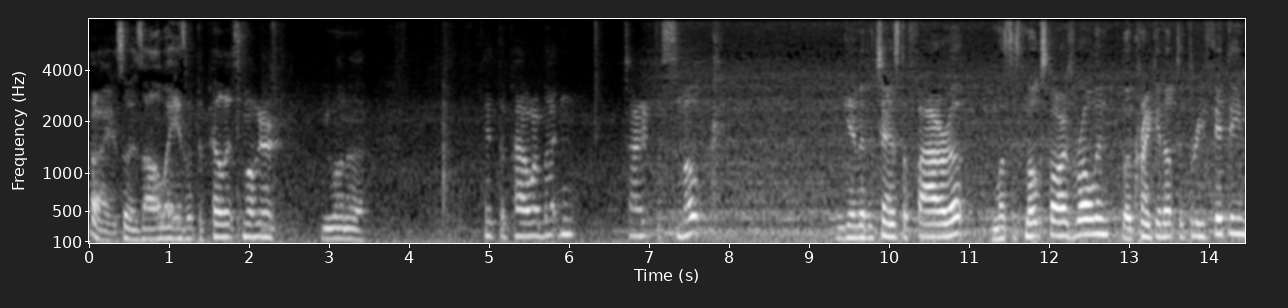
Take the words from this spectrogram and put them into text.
All right, so as always with the pellet smoker, you wanna hit the power button, turn it to smoke, and give it a chance to fire up. Once the smoke starts rolling, we'll crank it up to 350.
